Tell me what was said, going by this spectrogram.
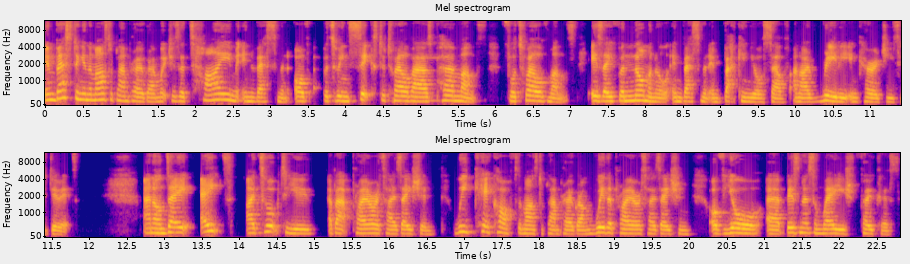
Investing in the master plan program, which is a time investment of between six to 12 hours per month for 12 months, is a phenomenal investment in backing yourself. And I really encourage you to do it. And on day eight, I talk to you about prioritization. We kick off the master plan program with a prioritization of your uh, business and where you should focus.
